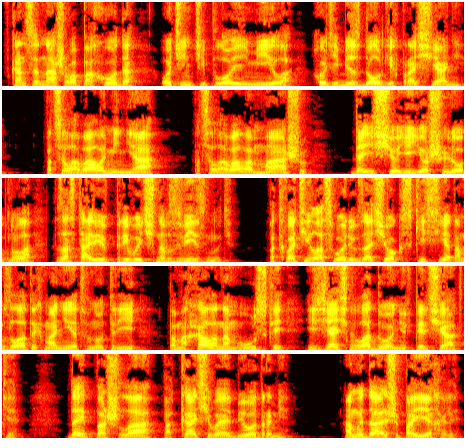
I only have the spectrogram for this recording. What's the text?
В конце нашего похода очень тепло и мило, хоть и без долгих прощаний. Поцеловала меня, поцеловала Машу, да еще ее шлепнула, заставив привычно взвизгнуть. Подхватила свой рюкзачок с кисетом золотых монет внутри, помахала нам узкой, изящной ладонью в перчатке. Да и пошла, покачивая бедрами. А мы дальше поехали,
